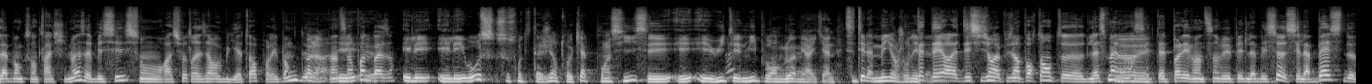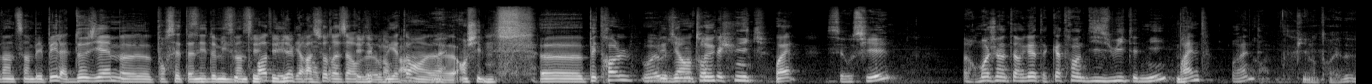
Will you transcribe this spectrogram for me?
la Banque centrale chinoise a baissé son ratio de réserve obligatoire pour les banques de Voilà. 25 Et, points de base. euh, Et les, et les hausses se sont étagées entre 4,6 et, et, et 8,5 pour anglo-américaine. C'était la meilleure journée. Peut-être d'ailleurs la décision la plus importante euh, de la semaine, Ah hein, ouais. c'est peut-être pas les 25 BP de la BCE, c'est la baisse de 25 BP, la deuxième euh, pour cette année 2023 c'était des, des ratios de réserve qu'on en obligatoires parle. en Chine. Euh, pétrole, Ouais, un truc? technique, Ouais, c'est haussier. Alors moi j'ai un target à 98,5 Brent? Brent. Puis entre les deux.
